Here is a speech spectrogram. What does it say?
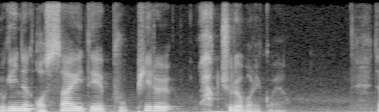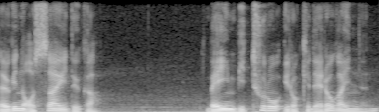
여기 있는 aside의 부피를 확 줄여버릴 거예요. 자, 여기 있는 aside가 main 밑으로 이렇게 내려가 있는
